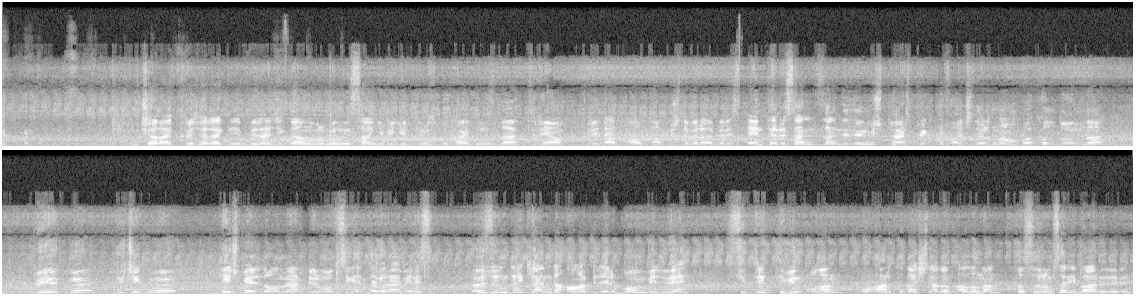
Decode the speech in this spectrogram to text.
Uçarak, kaçarak değil birazcık daha normal insan gibi girdiğimiz bu kaydımızda Triumph Trident 660 ile beraberiz. Enteresan dizayn edilmiş perspektif açılarından bakıldığında büyük mü, küçük mü hiç belli olmayan bir motosikletle beraberiz. Özünde kendi abileri Bonville ve Street Twin olan o arkadaşlardan alınan tasarımsal ibarelerin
